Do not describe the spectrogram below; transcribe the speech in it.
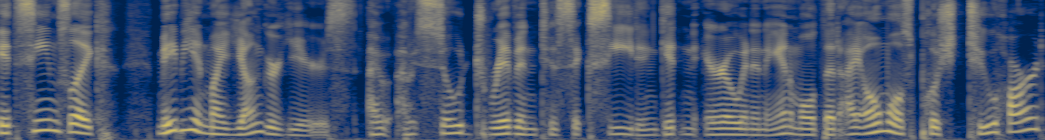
it seems like maybe in my younger years I, I was so driven to succeed and get an arrow in an animal that i almost pushed too hard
